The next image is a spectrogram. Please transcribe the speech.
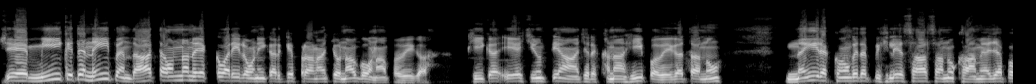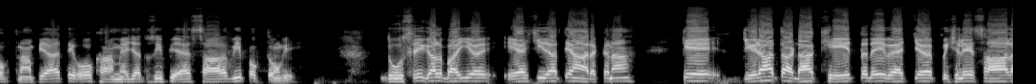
ਜੇ ਮੀਂਹ ਕਿਤੇ ਨਹੀਂ ਪੈਂਦਾ, ਤਾਂ ਉਹਨਾਂ ਨੂੰ ਇੱਕ ਵਾਰੀ ਰੌਣੀ ਕਰਕੇ ਪੁਰਾਣਾ ਝੋਨਾ ਉਗਾਉਣਾ ਪਵੇਗਾ। ਠੀਕ ਹੈ ਇਸ ਚੀਜ਼ ਨੂੰ ਧਿਆਨ 'ਚ ਰੱਖਣਾ ਹੀ ਪਵੇਗਾ। ਤੁਹਾਨੂੰ ਨਹੀਂ ਰੱਖੋਗੇ ਤਾਂ ਪਿਛਲੇ ਸਾਲ ਸਾਨੂੰ ਖਾਮਿਆਜਾ ਭੁਗਤਣਾ ਪਿਆ ਤੇ ਉਹ ਖਾਮਿਆਜਾ ਤੁਸੀਂ ਇਸ ਸਾਲ ਵੀ ਭੁਗਤੋਗੇ। ਦੂਸਰੀ ਗੱਲ ਬਾਈ, ਇਸ ਚੀਜ਼ ਦਾ ਧਿਆਨ ਰੱਖਣਾ ਕਿ ਜਿਹੜਾ ਤੁਹਾਡਾ ਖੇਤ ਦੇ ਵਿੱਚ ਪਿਛਲੇ ਸਾਲ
